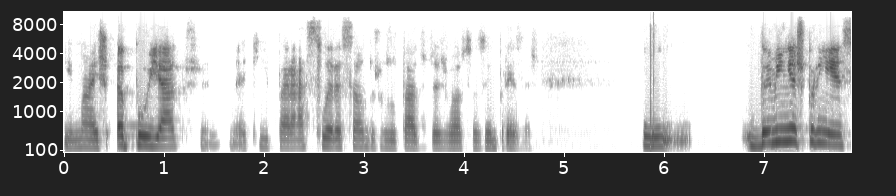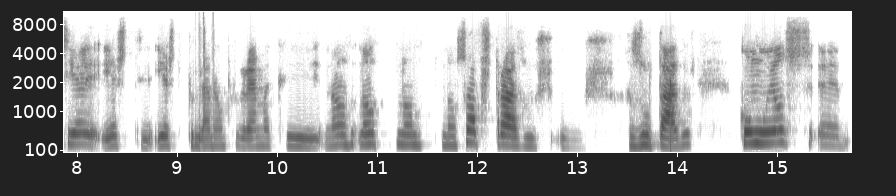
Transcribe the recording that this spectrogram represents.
e, mais apoiados aqui para a aceleração dos resultados das vossas empresas. O, da minha experiência, este, este programa é um programa que não, não, não, não só vos traz os, os resultados, como eles uh,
